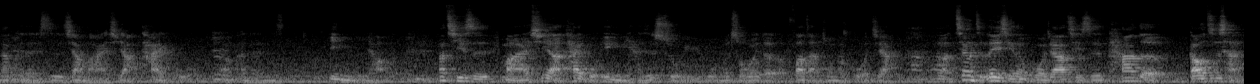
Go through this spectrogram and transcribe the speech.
那可能是像马来西亚、泰国啊，可能印尼好。那其实马来西亚、泰国、印尼还是属于我们所谓的发展中的国家。那这样子类型的国家，其实它的高资产的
